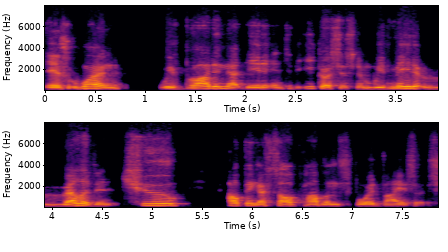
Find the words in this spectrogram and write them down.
Is one, we've brought in that data into the ecosystem. We've made it relevant to helping us solve problems for advisors.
